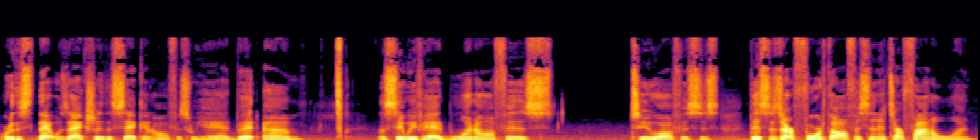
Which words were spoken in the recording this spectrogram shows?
or this that was actually the second office we had. But um, let's see, we've had one office, two offices. This is our fourth office, and it's our final one.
